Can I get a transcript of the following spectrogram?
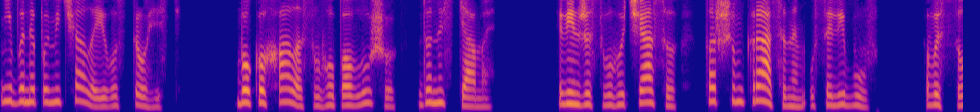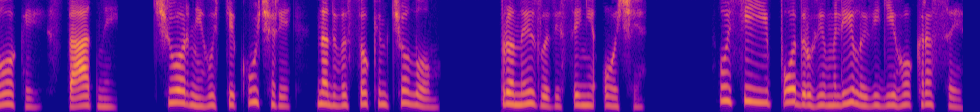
ніби не помічала його строгість, бо кохала свого Павлушу донестями. Він же свого часу першим красенем у селі був високий, статний, чорні густі кучері над високим чолом, пронизливі сині очі. Усі її подруги мліли від його краси,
